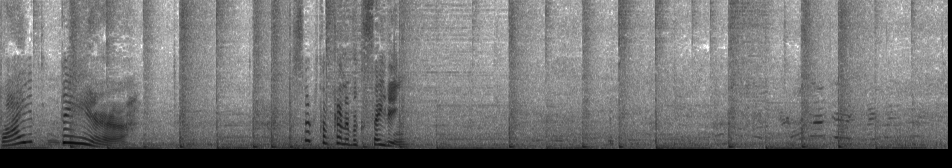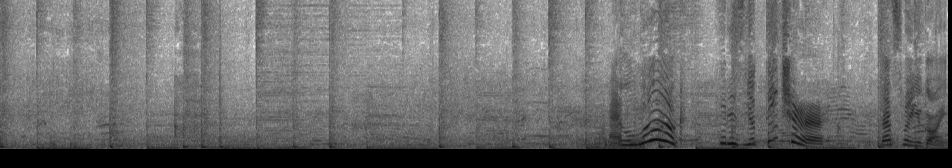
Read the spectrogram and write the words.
Right there. Sort of kind of exciting. And look, it is your teacher. That's where you're going.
